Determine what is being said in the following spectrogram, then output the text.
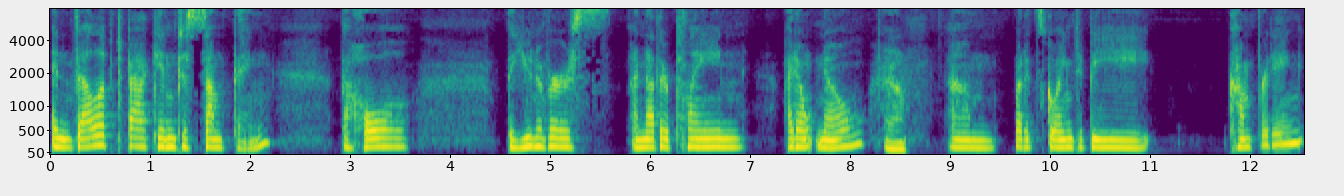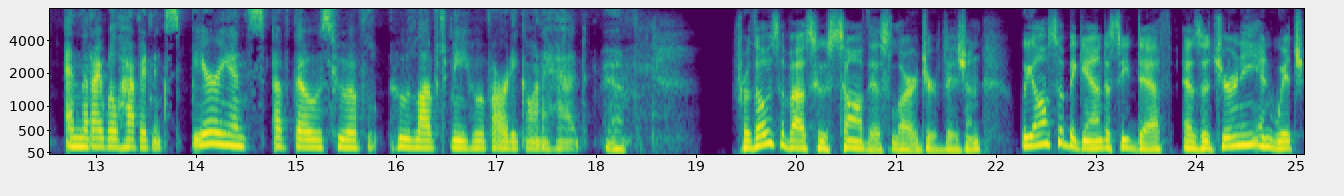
enveloped back into something, the whole, the universe, another plane. I don't know. Yeah. Um, but it's going to be comforting and that I will have an experience of those who have who loved me who have already gone ahead. Yeah. For those of us who saw this larger vision, we also began to see death as a journey in which,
